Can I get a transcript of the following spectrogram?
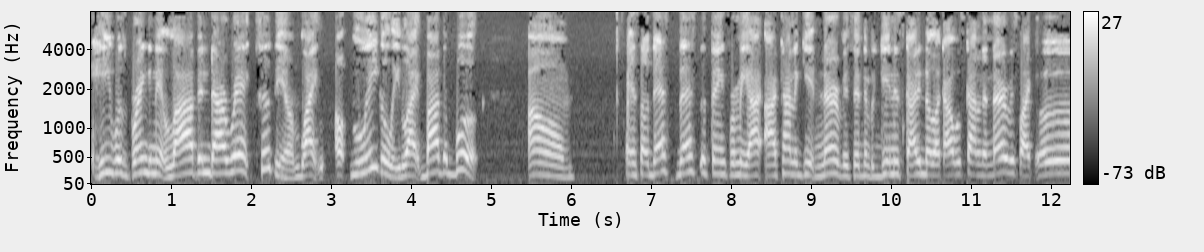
he was bringing it live and direct to them like uh, legally like by the book. Um and so that's that's the thing for me. I, I kind of get nervous at the beginning, Scotty. You know, like I was kind of nervous, like, uh,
